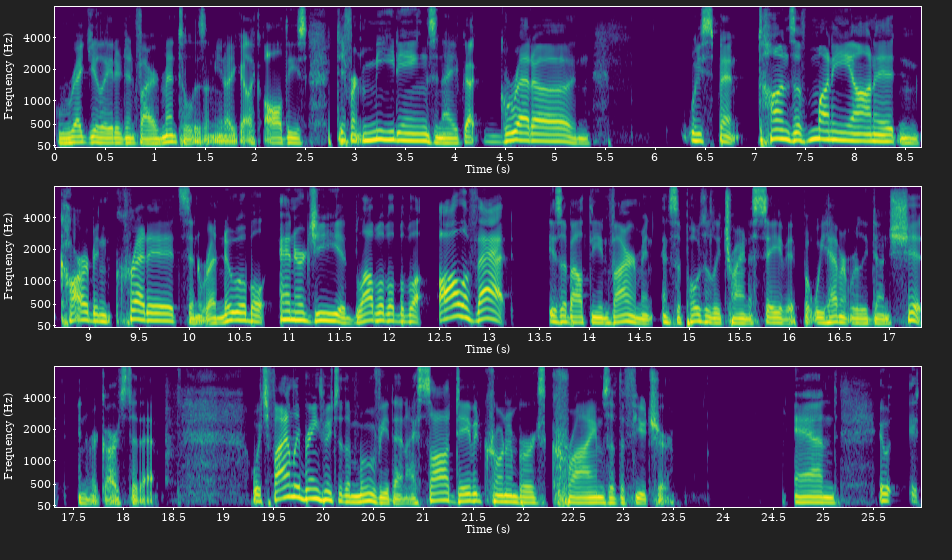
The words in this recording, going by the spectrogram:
regulated environmentalism. You know, you got like all these different meetings, and now you've got Greta and we spent tons of money on it and carbon credits and renewable energy and blah blah blah blah blah all of that is about the environment and supposedly trying to save it but we haven't really done shit in regards to that which finally brings me to the movie then i saw david cronenberg's crimes of the future and it, it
